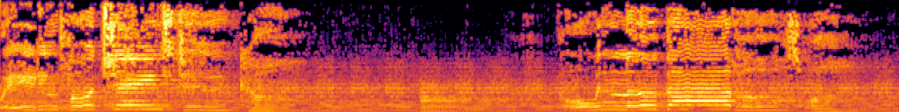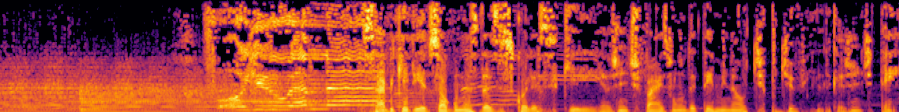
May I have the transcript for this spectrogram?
Waiting for change to come. Sabe, queridos, algumas das escolhas que a gente faz vão determinar o tipo de vida que a gente tem.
